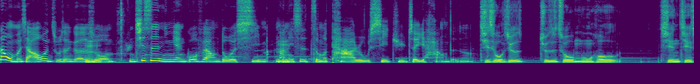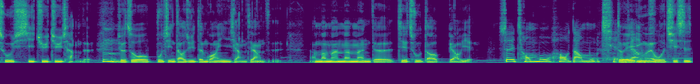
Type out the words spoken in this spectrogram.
那我们想要问竹生哥说，你其实您演过非常多的戏嘛？那你是怎么踏入戏剧这一行的呢？其实我就是就是做幕后。先接触戏剧剧场的，嗯，就做布景、道具、灯光、音响这样子，啊，慢慢慢慢的接触到表演。所以从幕后到目前，对，因为我其实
